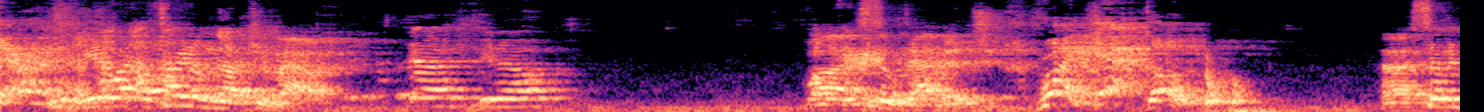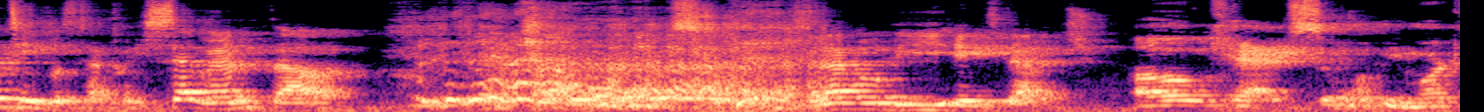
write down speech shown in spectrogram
yeah. You know what? I'll try to knock him out. Yeah. You know. Well, it's still damage. Right, yeah, go. Uh, 17 plus 10, 27, Val. and that will be 8 damage. Okay, so let me mark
